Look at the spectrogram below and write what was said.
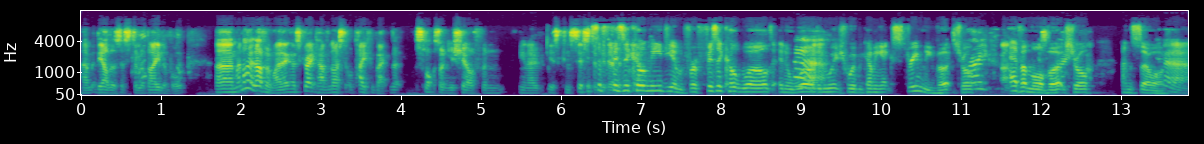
um, but the others are still available. Um, and I love them. I think it's great to have a nice little paperback that slots on your shelf and you know is consistent. It's a physical medium for a physical world in a yeah. world in which we're becoming extremely virtual, ever more it's virtual, and so on. Yeah.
